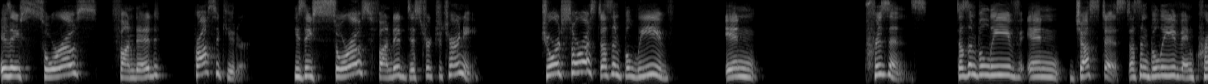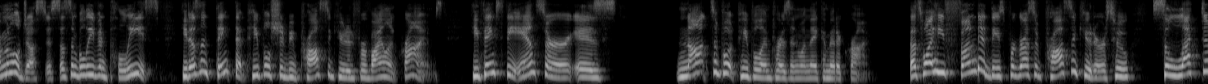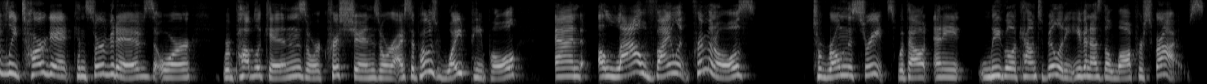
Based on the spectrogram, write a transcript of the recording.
is a Soros funded prosecutor. He's a Soros funded district attorney. George Soros doesn't believe in prisons, doesn't believe in justice, doesn't believe in criminal justice, doesn't believe in police. He doesn't think that people should be prosecuted for violent crimes. He thinks the answer is not to put people in prison when they commit a crime. That's why he funded these progressive prosecutors who selectively target conservatives or Republicans or Christians or I suppose white people and allow violent criminals to roam the streets without any legal accountability, even as the law prescribes.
